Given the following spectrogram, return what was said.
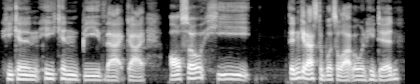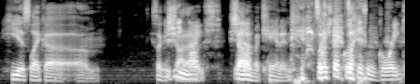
He can he can be that guy. Also, he didn't get asked to blitz a lot, but when he did, he is like a um, he's like a He shot out, shot Yeah. out of a cannon. it's First like, step it's like- quickness is great.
